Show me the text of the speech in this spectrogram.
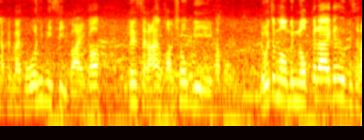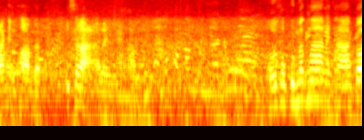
ครับเป็นใบโคเวอร์ที่มี4ใบก็เป็นสัญลักษณ์แห่งความโชคดีครับผมหรือว่าจะมองเป็นนกก็ได้ก็คือเป็นสัญลักษณ์แห่งความแบบอิสระอะไรเงี้ยครับเอะด้วยโอ้ยขอบคุณมากๆนะครับก็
